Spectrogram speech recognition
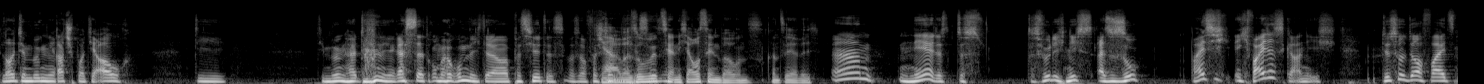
Leute mögen den Radsport ja auch. Die, die mögen halt den Rest da drumherum nicht, der da mal passiert ist, was auch Ja, verständlich aber so wird es ja nicht aussehen bei uns, ganz ehrlich. Ähm, nee, das, das, das würde ich nicht. Also so weiß ich, ich weiß es gar nicht. Düsseldorf war jetzt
